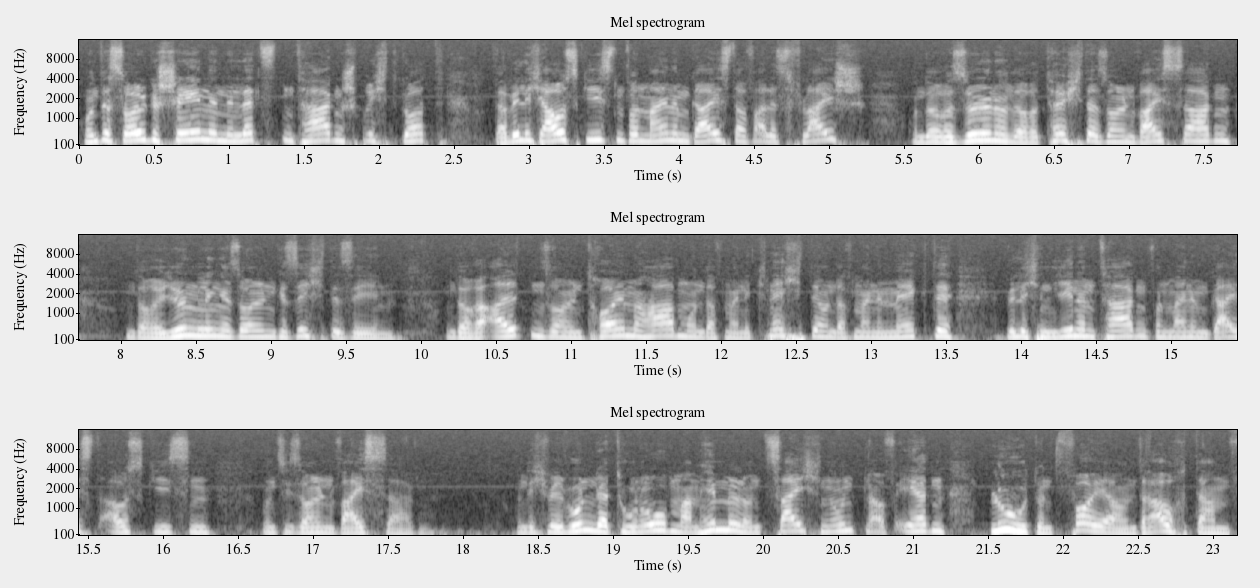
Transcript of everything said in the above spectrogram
Und es soll geschehen in den letzten Tagen, spricht Gott, da will ich ausgießen von meinem Geist auf alles Fleisch, und eure Söhne und eure Töchter sollen Weissagen, und eure Jünglinge sollen Gesichter sehen, und eure Alten sollen Träume haben, und auf meine Knechte und auf meine Mägde will ich in jenen Tagen von meinem Geist ausgießen, und sie sollen Weissagen. Und ich will Wunder tun oben am Himmel und Zeichen unten auf Erden, Blut und Feuer und Rauchdampf.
